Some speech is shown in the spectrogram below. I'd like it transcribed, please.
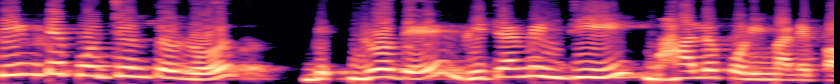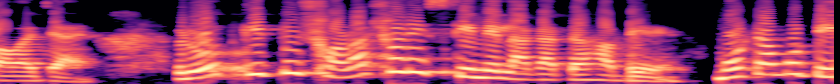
তিনটে পর্যন্ত রোদ রোদে ভিটামিন ডি ভালো পরিমাণে পাওয়া যায়। রোদ কিন্তু সরাসরি স্কিনে লাগাতে হবে। মোটামুটি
